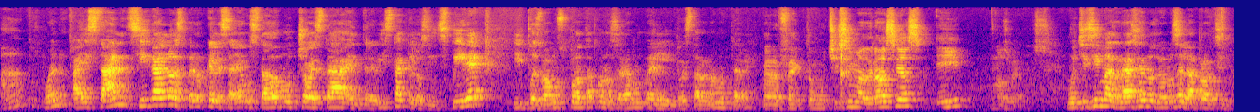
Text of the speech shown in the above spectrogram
Ah, pues bueno, ahí están, síganlo, espero que les haya gustado mucho esta entrevista, que los inspire y pues vamos pronto a conocer el restaurante Monterrey. Perfecto, muchísimas gracias y nos vemos. Muchísimas gracias, nos vemos en la próxima.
